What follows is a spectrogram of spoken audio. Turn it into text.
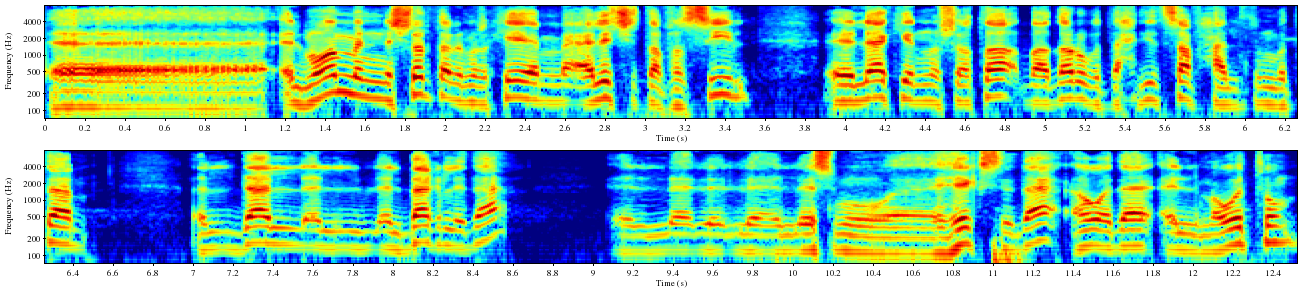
آه المهم إن الشرطة الأمريكية ما قالتش تفاصيل لكن نشطاء بادروا بتحديد صفحة المتهم ال- ده ال- ال- البغل ده اللي اسمه آه، هيكس ده هو ده اللي موتهم.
